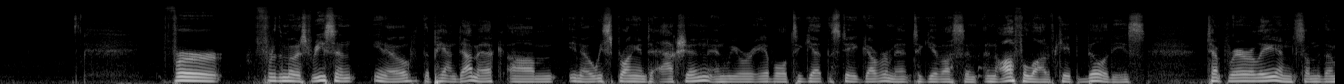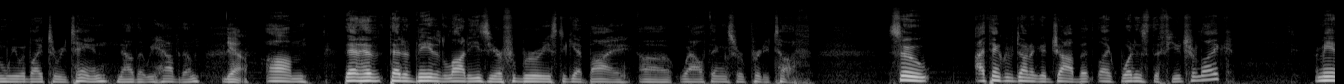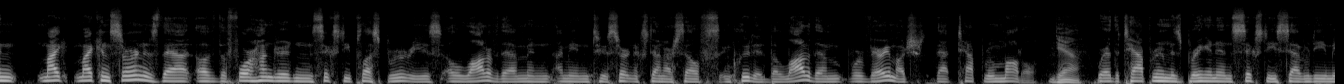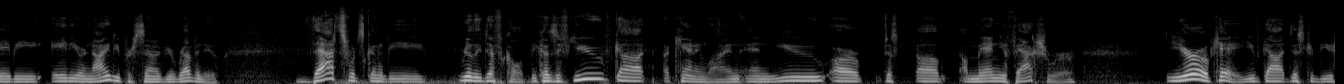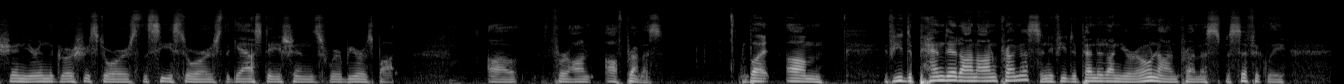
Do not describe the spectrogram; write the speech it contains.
For for the most recent, you know, the pandemic, um, you know, we sprung into action and we were able to get the state government to give us an, an awful lot of capabilities temporarily, and some of them we would like to retain now that we have them Yeah. um, that have that have made it a lot easier for breweries to get by uh, while things were pretty tough. So I think we've done a good job. But like, what is the future like? I mean, my my concern is that of the 460 plus breweries, a lot of them, and I mean to a certain extent ourselves included, but a lot of them were very much that tap room model, Yeah. where the tap room is bringing in 60, 70, maybe 80 or 90 percent of your revenue. That's what's going to be really difficult because if you've got a canning line and you are just uh, a manufacturer, you're okay. You've got distribution. You're in the grocery stores, the C stores, the gas stations where beer is bought uh, for on off premise. But um, if you depended on on premise and if you depended on your own on premise specifically,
